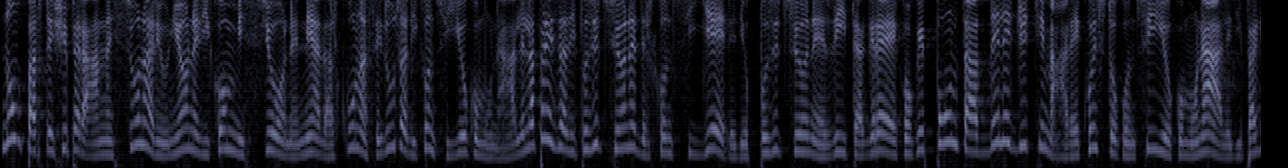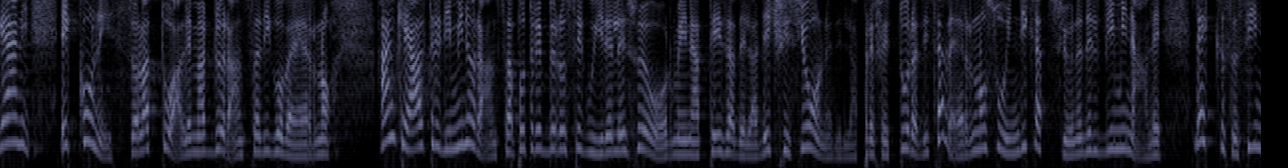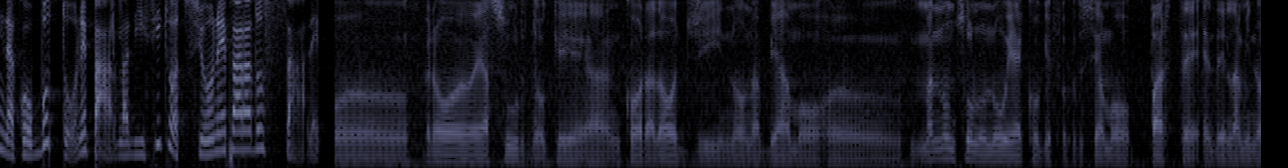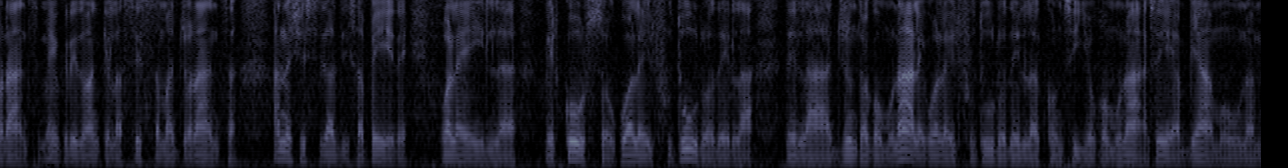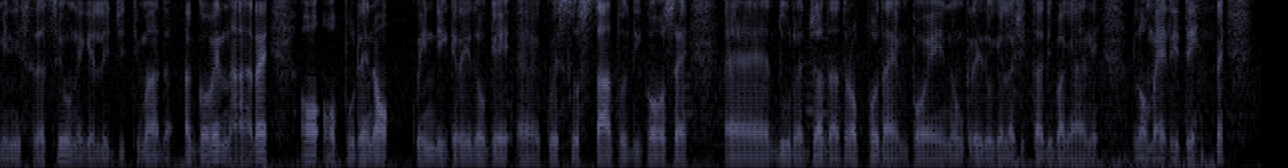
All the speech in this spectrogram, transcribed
non parteciperà a nessuna riunione di commissione né ad alcuna seduta di consiglio comunale. La presa di posizione del consigliere di opposizione Rita Greco che punta a delegittimare questo consiglio comunale di Pagani e con esso l'attuale maggioranza di governo. Anche altri di minoranza potrebbero seguire le sue orme in attesa della decisione della prefettura di Salerno su indicazione del Viminale. L'ex sindaco Bottone parla di situazione paradossale. Uh, però è assurdo che ancora ad oggi non abbiamo, uh, ma non solo noi ecco, che siamo parte della minoranza, ma io credo anche la stessa maggioranza ha necessità di sapere qual è il percorso, qual è il futuro della, della giunta comunale, qual è il futuro del consiglio comunale, se abbiamo un'amministrazione che è legittimata a governare o, oppure no quindi credo che eh, questo stato di cose eh, dura già da troppo tempo e non credo che la città di Pagani lo meriti.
